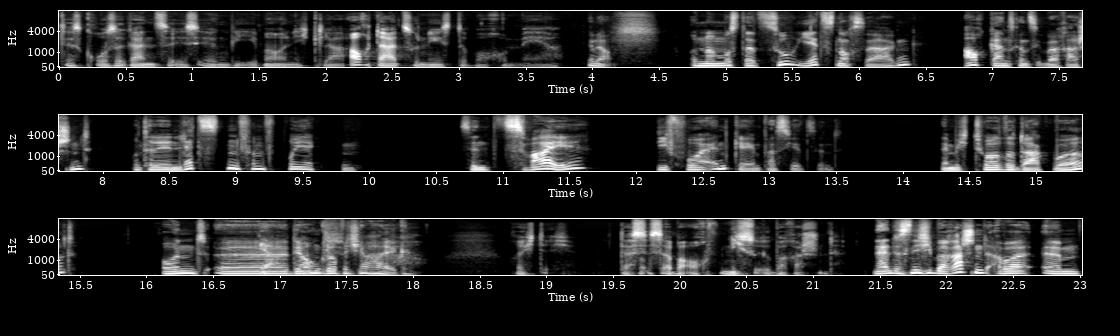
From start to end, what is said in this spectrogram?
das große Ganze ist irgendwie immer noch nicht klar. Auch dazu nächste Woche mehr. Genau. Und man muss dazu jetzt noch sagen, auch ganz, ganz überraschend, unter den letzten fünf Projekten sind zwei, die vor Endgame passiert sind. Nämlich Tour the Dark World und äh, Ja, der und- unglaubliche Hulk. Richtig. Das ist aber auch nicht so überraschend. Nein, das ist nicht überraschend, aber ähm,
